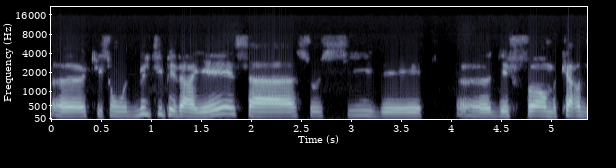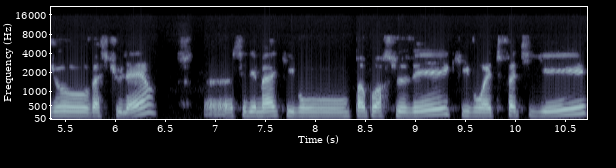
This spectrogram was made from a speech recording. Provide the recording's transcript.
euh, qui sont multiples et variés. Ça associe des, euh, des formes cardiovasculaires. Euh, c'est des malades qui vont pas pouvoir se lever, qui vont être fatigués,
